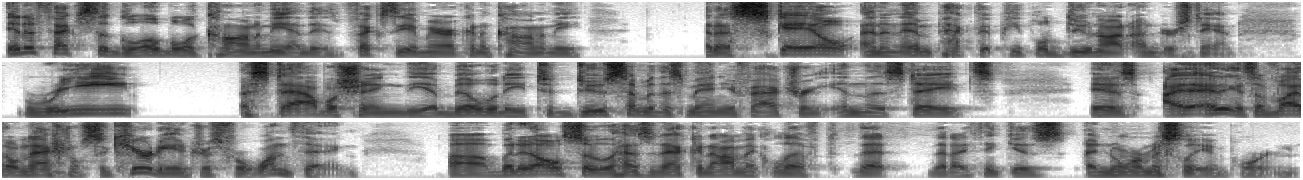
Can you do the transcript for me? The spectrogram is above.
it affects the global economy and it affects the American economy at a scale and an impact that people do not understand. Re establishing the ability to do some of this manufacturing in the states is I, I think it's a vital national security interest for one thing. Uh, but it also has an economic lift that that I think is enormously important.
